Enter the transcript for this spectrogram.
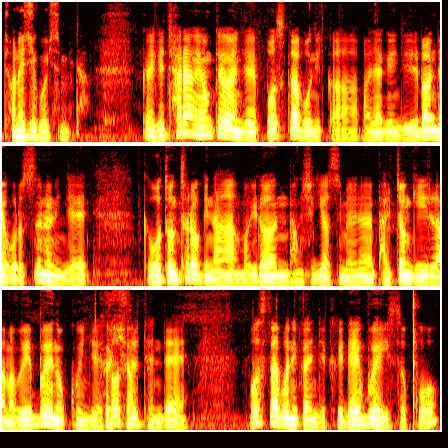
전해지고 있습니다. 그러니까 이게 차량의 형태가 이제 버스다 보니까 만약에 이제 일반적으로 쓰는 이제 그 5톤 트럭이나 뭐 이런 방식이었으면은 발전기를 아마 외부에 놓고 이제 그렇죠. 썼을 텐데 버스다 보니까 이제 그게 내부에 있었고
